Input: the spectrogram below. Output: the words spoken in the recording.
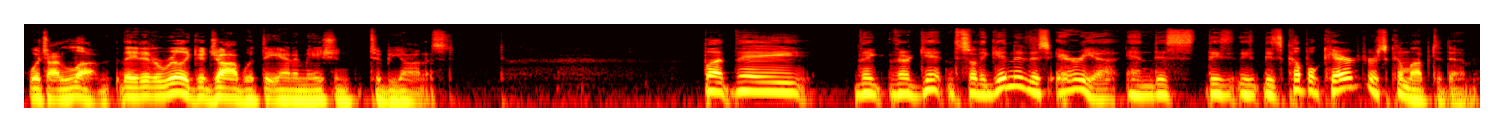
which I love. They did a really good job with the animation, to be honest. But they they they're getting so they get into this area, and this these these couple characters come up to them,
